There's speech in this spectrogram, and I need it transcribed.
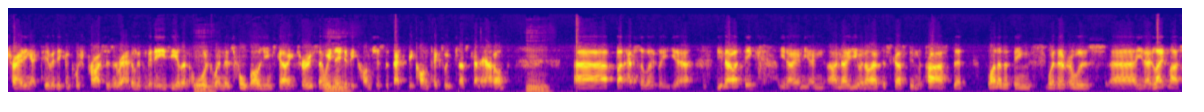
trading activity can push prices around a little bit easier than it would Mm. when there's full volumes going through. So we Mm. need to be conscious that that's the context we've just come out of. Uh, but absolutely, yeah. You know, I think, you know, and, and I know you and I have discussed in the past that one of the things, whether it was, uh, you know, late last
